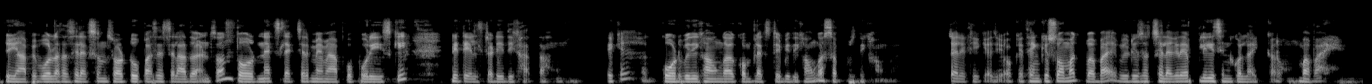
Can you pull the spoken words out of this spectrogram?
जो यहाँ पे बोल रहा था सिलेक्शन शॉट टू पास चला दो एंड सोन तो नेक्स्ट लेक्चर में मैं आपको पूरी इसकी डिटेल स्टडी दिखाता हूँ। ठीक है? कोड भी दिखाऊँगा कॉम्प्लेक्सिटी भी दिखाऊँगा, सब कुछ दिखाऊँगा। चलिए ठीक है जी okay thank you so much bye bye videos अच्छे लग रहे हैं प्लीज़ इनको लाइक करो बाय बाय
